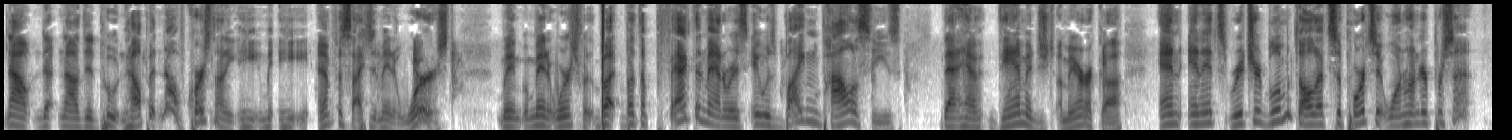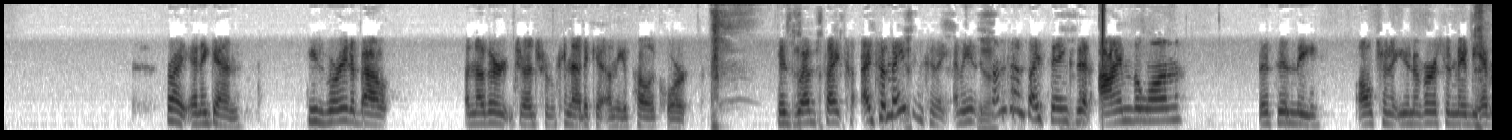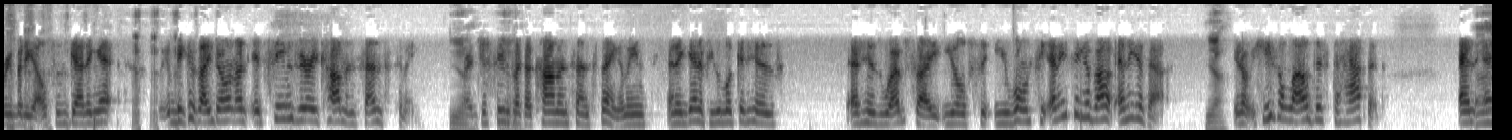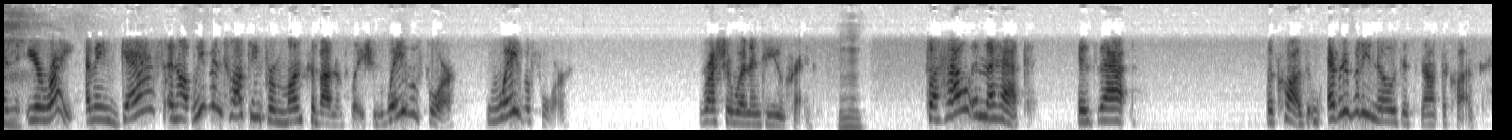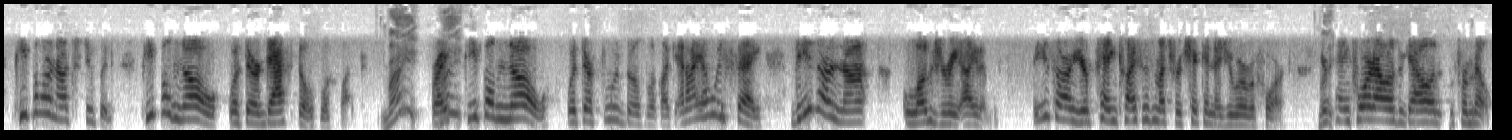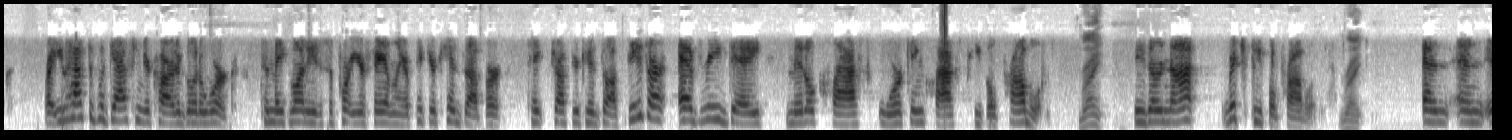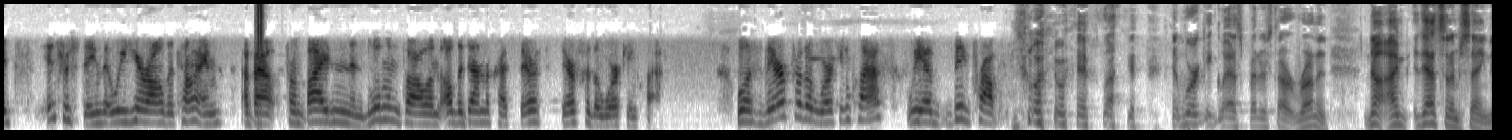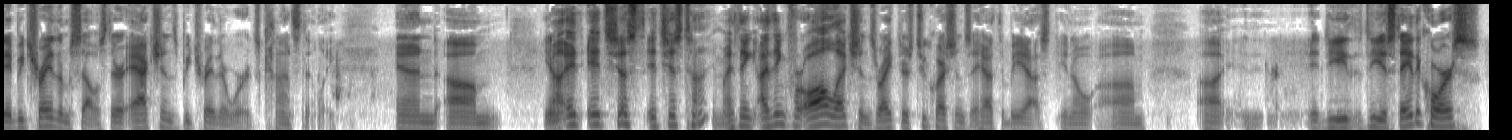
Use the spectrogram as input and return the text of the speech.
Now, now, did Putin help it? No, of course not. He he, he emphasized it, made it worse, made, made it worse for. But but the fact of the matter is, it was Biden policies that have damaged America, and and it's Richard Blumenthal that supports it one hundred percent. Right. And again, he's worried about another judge from Connecticut on the appellate court. His website, it's amazing to me. I mean, Yeah. sometimes I think that I'm the one that's in the alternate universe and maybe everybody else is getting it because I don't, it seems very common sense to me. Yeah, Right? It just seems yeah. like a common sense thing. I mean, and again, if you look at his, at his website, you'll see, you won't see anything about any of that. Yeah. You know, he's allowed this to happen. And and you're right. I mean, gas and all, we've been talking for months about inflation, way before, way before Russia went into Ukraine. Mm-hmm. So how in the heck is that the cause? Everybody knows it's not the cause. People are not stupid. People know what their gas bills look like Right. right? People know what their food bills look like. And I always say, these are not luxury items. These are, you're paying twice as much for chicken as you were before. You're Right. paying $4 a gallon for milk, right? You have to put gas in your car to go to work, to make money to support your family or pick your kids up or take, drop your kids off. These are everyday middle class, working class people problems. Right. These are not rich people problems Right. And and it's interesting that we hear all the time about from Biden and Blumenthal and all the Democrats they're they're for the working class. Well, if they're for the working class, we have big problems. working class better start running. No, I'm. That's what I'm saying. They betray themselves. Their actions betray their words constantly, and um, you know, it, it's just it's just time. I think I think for all elections, right? There's two questions that have to be asked. You know, um, uh, do you do you stay the course,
